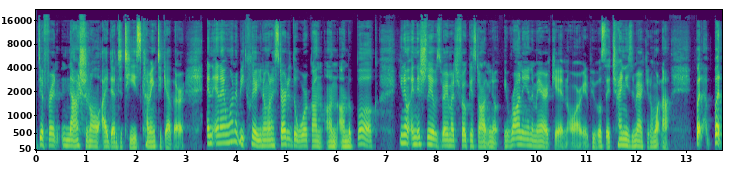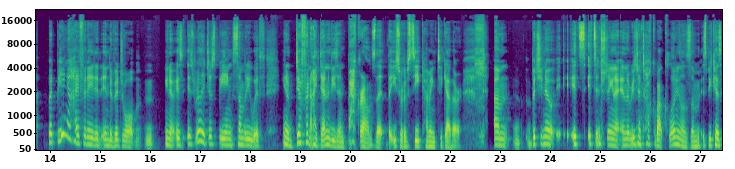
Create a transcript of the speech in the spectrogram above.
different national identities coming together. And and I want to be clear, you know, when I started the work on on on the book, you know, initially I was very much focused on you know Iranian American or you know, people say Chinese American and whatnot, but but but being a hyphenated individual you know is is really just being somebody with you know different identities and backgrounds that that you sort of see coming together. Um, but you know it's it's interesting and, and the reason i talk about colonialism is because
